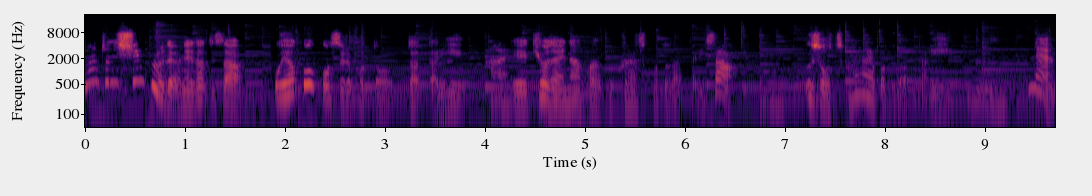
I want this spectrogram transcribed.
本当にシンプルだよね。だってさ親孝行することだったり、はい。えー、兄弟仲良く暮らすことだったりさ、うん、嘘をつかないことだったり、うん、ね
